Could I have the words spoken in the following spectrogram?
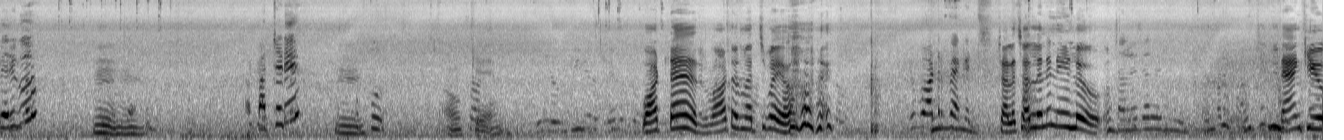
పెరుగు పచ్చడి ఓకే. వాటర్ వాటర్ మర్చిపోయావు. వాటర్ ప్యాకెట్స్ చల్ల చల్లని నీళ్ళు చల్ల చల్ల థ్యాంక్ యూ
